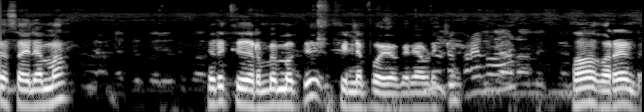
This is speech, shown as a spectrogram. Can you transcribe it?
രസമായില്ലമ്മ എന്നിട്ട് കയറുമ്പോൾ നമുക്ക് പിന്നെ പോയോക്കെ അവിടേക്ക്? ആ കുറേ ഉണ്ട്.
